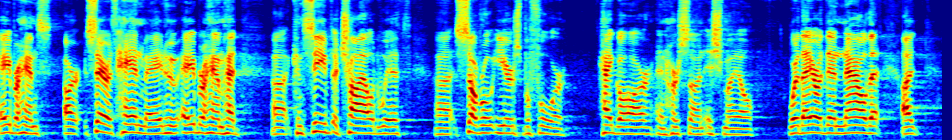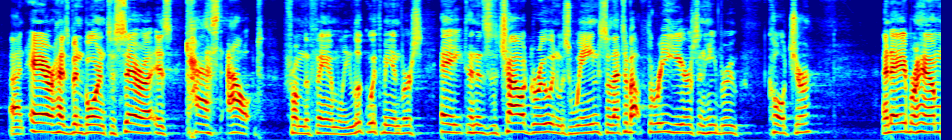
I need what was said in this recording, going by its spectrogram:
Abraham's or Sarah's handmaid, who Abraham had uh, conceived a child with uh, several years before, Hagar and her son Ishmael, where they are then now that uh, an heir has been born to Sarah is cast out from the family. Look with me in verse 8. And as the child grew and was weaned, so that's about three years in Hebrew culture. And Abraham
